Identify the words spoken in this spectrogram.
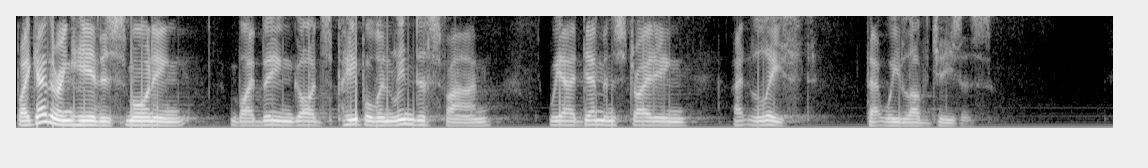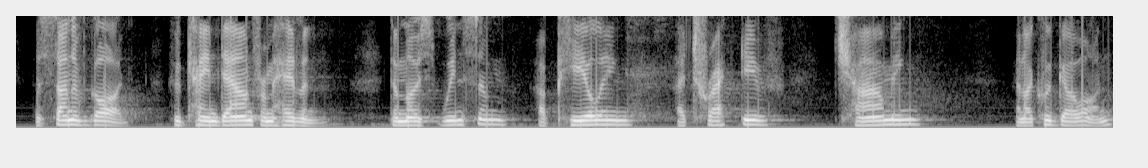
By gathering here this morning, by being God's people in Lindisfarne, we are demonstrating at least that we love Jesus, the Son of God who came down from heaven the most winsome, appealing, attractive, charming, and I could go on,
